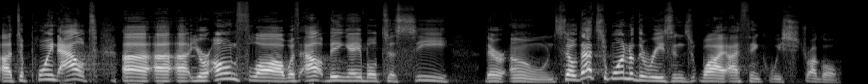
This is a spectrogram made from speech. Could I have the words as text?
uh, to point out uh, uh, uh your own flaw without being able to see their own. So that's one of the reasons why I think we struggle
